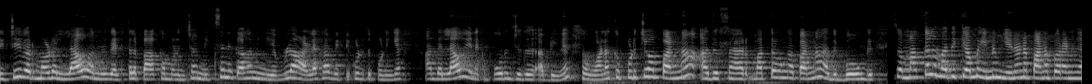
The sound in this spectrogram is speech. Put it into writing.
விஜய் வர்மாவோட லவ் அந்த இடத்துல பார்க்க முடிஞ்சா நிக்சனுக்காக நீங்கள் எவ்வளோ அழகாக விட்டு கொடுத்து போனீங்க. அந்த லவ் எனக்கு புரிஞ்சுது அப்படின்னு. ஸோ உனக்கு பிடிச்சவன் பண்ணால் அது ஃபேர் மற்றவங்க பண்ணால் அது போங்கு. ஸோ மக்களை மதிக்காமல் இன்னும் என்னென்ன பண்ண போகிறாங்க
